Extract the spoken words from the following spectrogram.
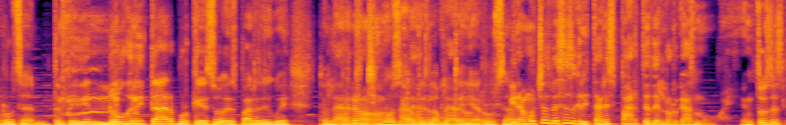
güey. rusa. Te piden no gritar porque eso es parte, güey. Entonces, ¿para Claro, qué chingados claro, abres la claro. montaña rusa? Mira, muchas veces gritar es parte del orgasmo, güey. Entonces,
